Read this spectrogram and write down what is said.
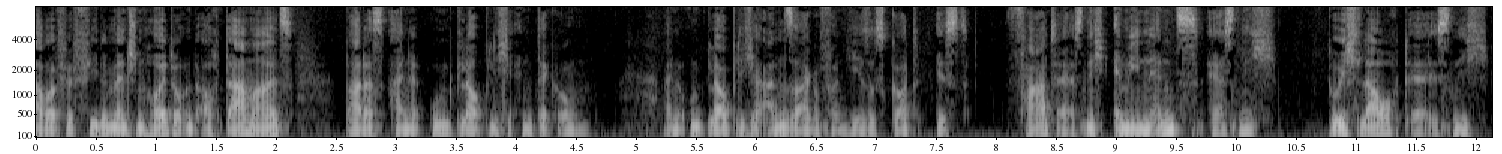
Aber für viele Menschen heute und auch damals war das eine unglaubliche Entdeckung. Eine unglaubliche Ansage von Jesus Gott ist Vater. Er ist nicht Eminenz, er ist nicht durchlaucht, er ist nicht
